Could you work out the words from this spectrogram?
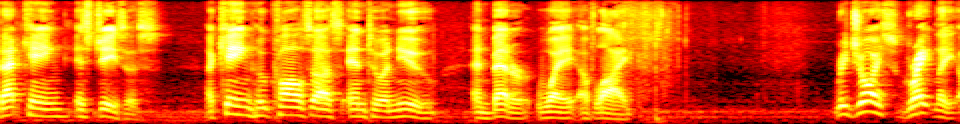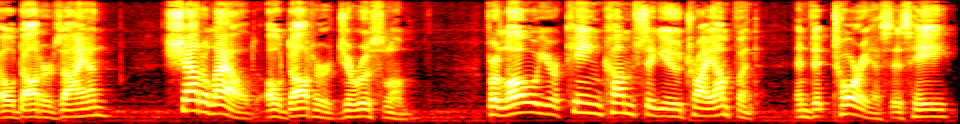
that king is Jesus, a king who calls us into a new and better way of life. Rejoice greatly, O daughter Zion. Shout aloud, O daughter Jerusalem. For lo, your king comes to you triumphant and victorious is he,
